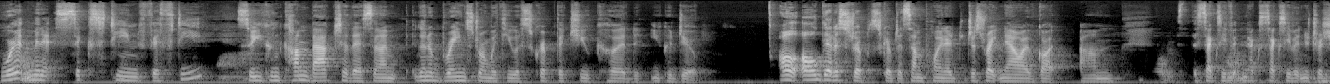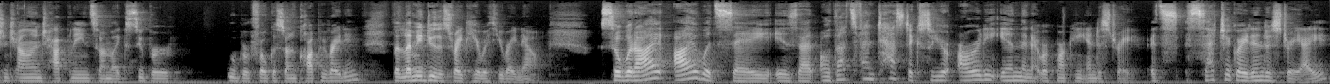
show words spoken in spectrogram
We're at minute 1650. So you can come back to this and I'm gonna brainstorm with you a script that you could you could do. I'll, I'll get a strip script at some point. I, just right now, I've got um, the sexy fit next sexy fit nutrition challenge happening, so I'm like super uber focused on copywriting. But let me do this right here with you right now. So what I I would say is that oh that's fantastic. So you're already in the network marketing industry. It's such a great industry, right?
